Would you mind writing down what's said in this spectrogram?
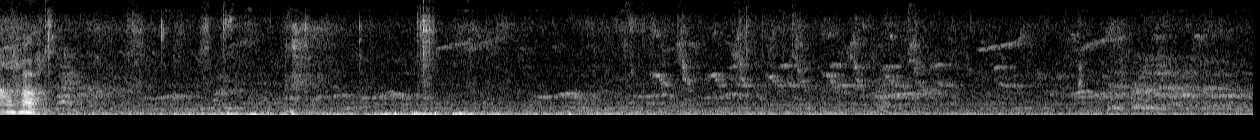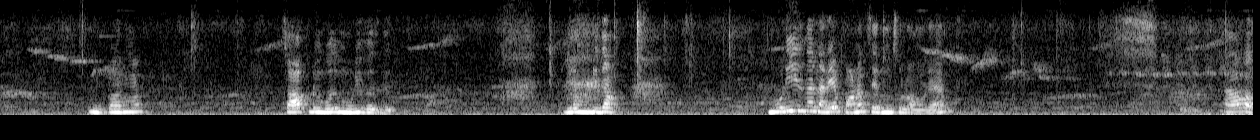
ஆஹா இங்க பாருங்க. சாப்பிடும்போது முடி வருது. ஏன் முடிதான்? முடி இருந்தால் நிறைய பணம் சேரும்னு சொல்லுவாங்களே. ஆஹா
